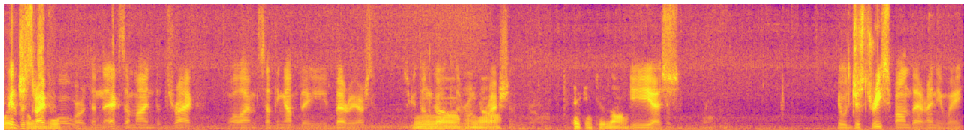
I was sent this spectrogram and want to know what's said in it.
You can just drive we- forward and examine the track while I'm setting up the barriers, so you don't go in the wrong no. direction. Taking too long. Yes. You'll just respawn there anyway.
